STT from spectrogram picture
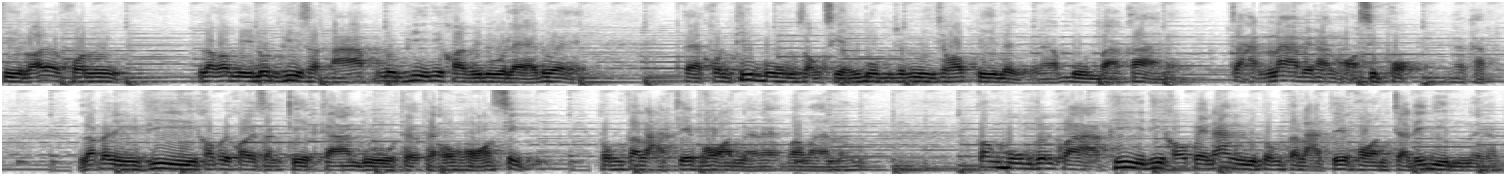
400กว่าคน แล้วก็มีรุ่นพี่สตาฟ รุ่นพี่ที่คอยไปดูแลด้วย แต่คนที่บูมส่งเสียงบูมจะมีเฉพาะปีหนึ่งนะครับ บูมบาก้าเนี่ย จะหันหน้าไปทางหอ 16 นะครับ แล้วก็จะมีพี่เขาไปคอยสังเกตการณ์อยู่แถวแถวๆหอ10ตรงตลาดเจพรนะนะประมาณนั้น ต้องบูมจนกว่าพี่ที่เขาไปนั่งอยู่ตรงตลาดเจพรจะได้ยินนะครับ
